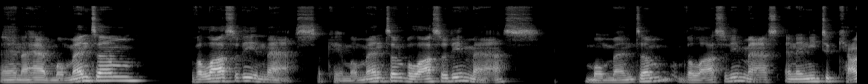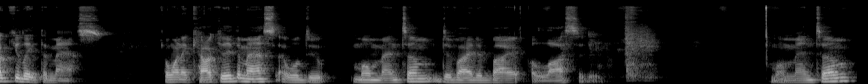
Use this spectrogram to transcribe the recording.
And I have momentum, velocity, and mass. Okay, momentum, velocity, and mass. Momentum, velocity, and mass. And I need to calculate the mass. If I want to calculate the mass, I will do momentum divided by velocity. Momentum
